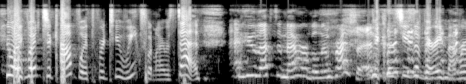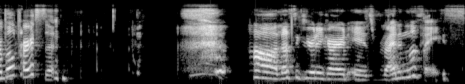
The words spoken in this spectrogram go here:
who I went to camp with for two weeks when I was 10, And who left a memorable impression? because she's a very memorable person. Ah, that security guard is red in the face.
